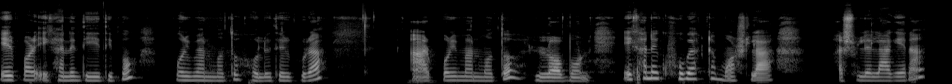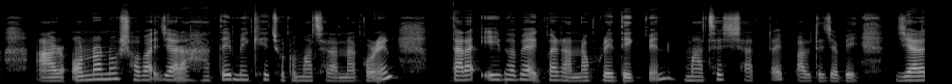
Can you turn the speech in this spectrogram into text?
এরপর এখানে দিয়ে দিব পরিমাণ মতো হলুদের গুঁড়া আর পরিমাণ মতো লবণ। এখানে খুব একটা মশলা আসলে লাগে না। আর অন্যান্য সবাই যারা হাতে মেখে ছোট মাছ রান্না করেন, তারা এইভাবে একবার রান্না করে দেখবেন মাছের স্বাদটাই পাল্টে যাবে। যারা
